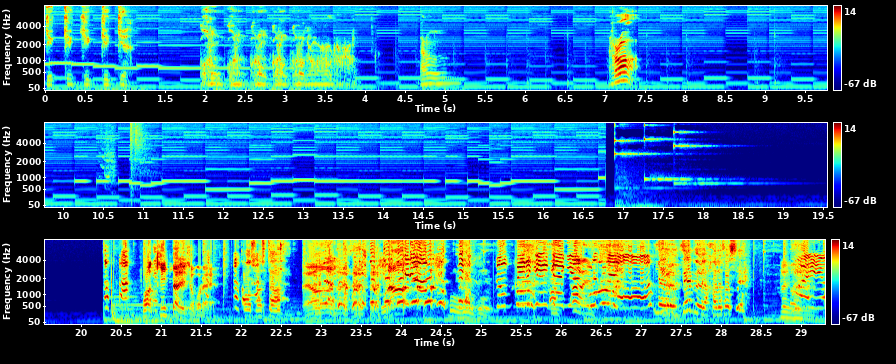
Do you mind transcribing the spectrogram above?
キュッキュッキュッキュッキュッ、ゴロンゴロンゴロンゴロンゴロンゴロンゴロン。ダン。Raw. わ切ったでしょこれ。あしました。いやー。ドッペルゲンガーよ。いや全部外させて。怖いよ。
